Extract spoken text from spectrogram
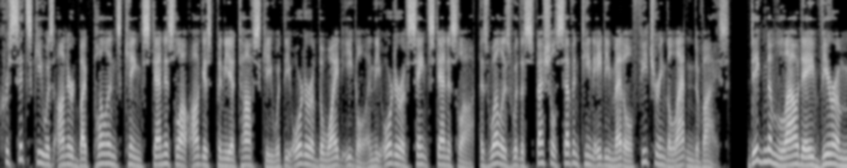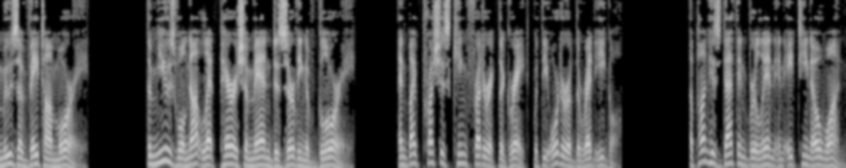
Krasicki was honored by Poland's king Stanislaw August Poniatowski with the Order of the White Eagle and the Order of Saint Stanislaw, as well as with a special 1780 medal featuring the Latin device, Dignum laude virum musa vetat mori. The muse will not let perish a man deserving of glory, and by Prussia's King Frederick the Great, with the Order of the Red Eagle. Upon his death in Berlin in 1801,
